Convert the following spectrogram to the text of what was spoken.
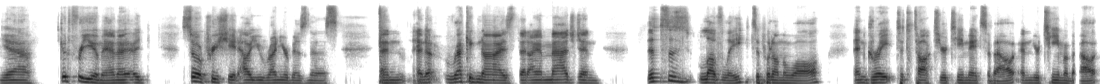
yeah, good for you, man. I, I so appreciate how you run your business, and Thank and you. recognize that. I imagine this is lovely to put on the wall and great to talk to your teammates about and your team about.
